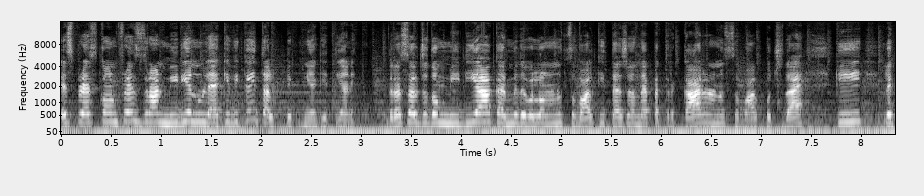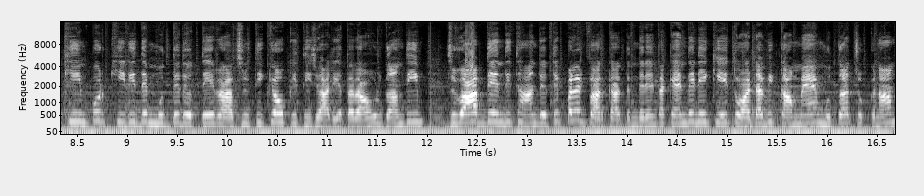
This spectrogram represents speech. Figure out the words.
ਇਸ ਪ੍ਰੈਸ ਕਾਨਫਰੰਸ ਦੌਰਾਨ ਮੀਡੀਆ ਨੂੰ ਲੈ ਕੇ ਵੀ ਕਈ ਤਲਕ ਟਿੱਪਣੀਆਂ ਕੀਤੀਆਂ ਨੇ। ਦਰਅਸਲ ਜਦੋਂ ਮੀਡੀਆ ਕਰਮੀ ਦੇ ਵੱਲੋਂ ਉਹਨਾਂ ਨੂੰ ਸਵਾਲ ਕੀਤਾ ਜਾਂਦਾ ਹੈ, ਪੱਤਰਕਾਰ ਉਹਨਾਂ ਨੂੰ ਸਵਾਲ ਪੁੱਛਦਾ ਹੈ ਕਿ ਲਖੀਮਪੁਰ ਖੀਰੀ ਦੇ ਮੁੱਦੇ ਦੇ ਉੱਤੇ ਰਾਜਨੀਤੀ ਕਿਉਂ ਕੀਤੀ ਜਾ ਰਹੀ ਹੈ, ਤਾਂ ਰਾਹੁਲ ਗਾਂਧੀ ਜਵਾਬ ਦੇਣ ਦੀ ਥਾਂ ਦੇ ਉੱਤੇ ਪਲਟਵਾਰ ਕਰ ਦਿੰਦੇ ਨੇ, ਤਾਂ ਕਹਿੰਦੇ ਨੇ ਕਿ ਇਹ ਤੁਹਾਡਾ ਵੀ ਕੰਮ ਹੈ ਮੁੱਦਾ ਚੁੱਕਣਾ,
